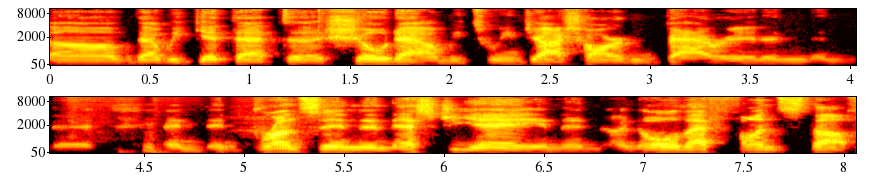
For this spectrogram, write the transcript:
um, that we get that uh, showdown between Josh Harden, Barrett, and and, uh, and, and Brunson and SGA and, and, and all that fun stuff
